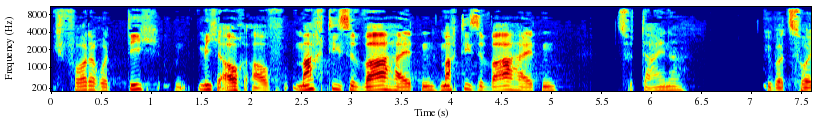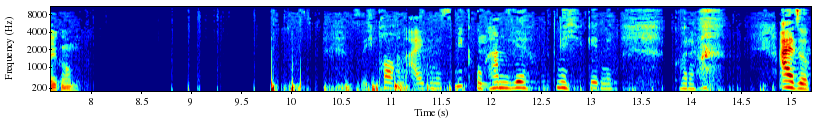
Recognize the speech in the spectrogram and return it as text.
ich fordere dich und mich auch auf, mach diese Wahrheiten, mach diese Wahrheiten zu deiner Überzeugung. Ich brauche ein eigenes Mikro. Haben wir nicht? Geht nicht. Also,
